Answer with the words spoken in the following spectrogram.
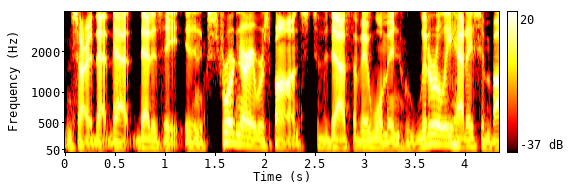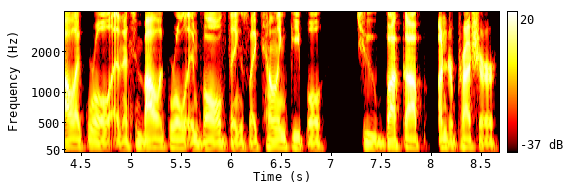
I'm sorry, that, that, that is a, an extraordinary response to the death of a woman who literally had a symbolic role, and that symbolic role involved things like telling people to buck up under pressure,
